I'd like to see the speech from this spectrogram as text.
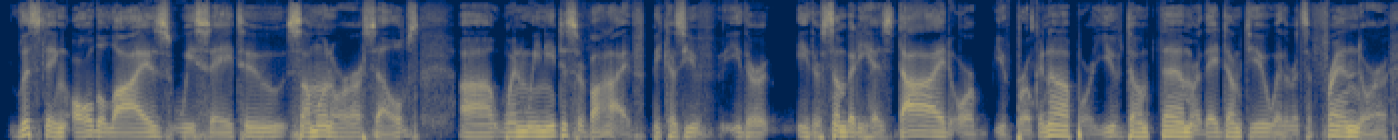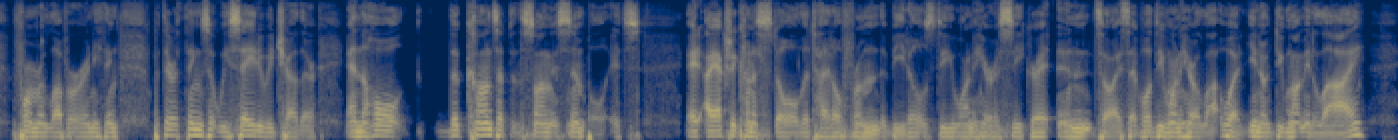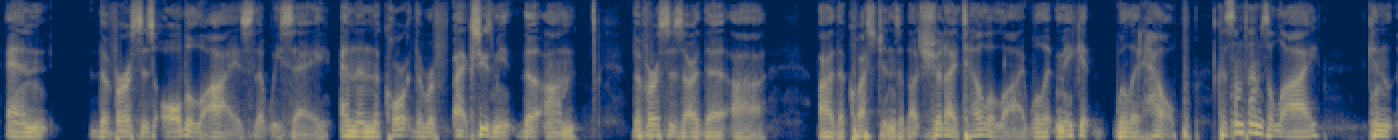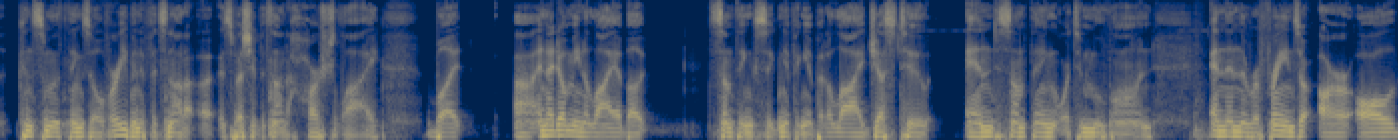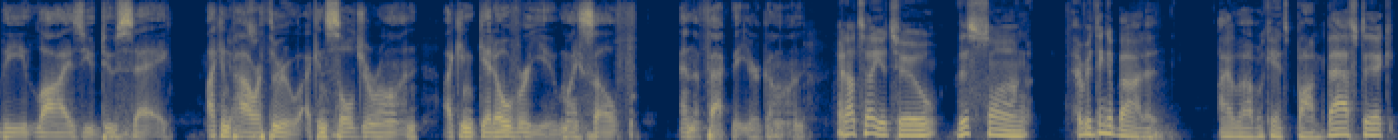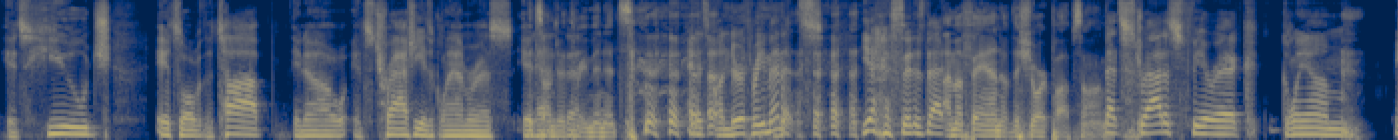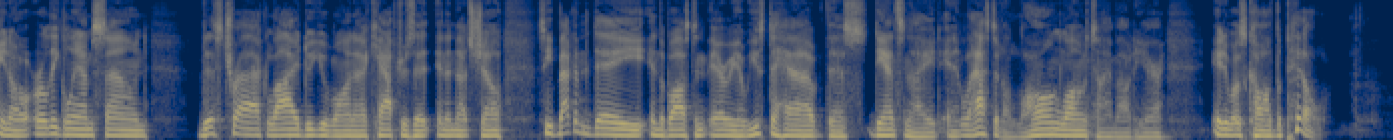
listing all the lies we say to someone or ourselves uh, when we need to survive because you've either either somebody has died or you've broken up or you've dumped them or they dumped you whether it's a friend or a former lover or anything but there are things that we say to each other and the whole the concept of the song is simple it's I actually kind of stole the title from the Beatles. Do you want to hear a secret? And so I said, well, do you want to hear a lot? What, you know, do you want me to lie? And the verse is all the lies that we say. And then the core, the, ref, excuse me, the, um, the verses are the, uh, are the questions about should I tell a lie? Will it make it, will it help? Because sometimes a lie can, can smooth things over, even if it's not a, especially if it's not a harsh lie. But, uh, and I don't mean a lie about something significant, but a lie just to end something or to move on. And then the refrains are, are all the lies you do say. I can power through. I can soldier on. I can get over you, myself, and the fact that you're gone. And I'll tell you too, this song, everything about it, I love. Okay, it's bombastic, it's huge, it's over the top, you know, it's trashy, it's glamorous. It It's under that- three minutes. and it's under three minutes. Yes, it is that I'm a fan of the short pop song. that stratospheric glam, you know, early glam sound. This track, Lie Do You Wanna, captures it in a nutshell. See, back in the day in the Boston area, we used to have this dance night, and it lasted a long, long time out here. It was called The Pill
